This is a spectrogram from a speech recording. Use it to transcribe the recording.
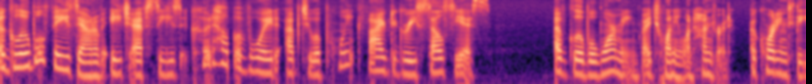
A global phase down of HFCs could help avoid up to a 0.5 degrees Celsius of global warming by 2100, according to the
